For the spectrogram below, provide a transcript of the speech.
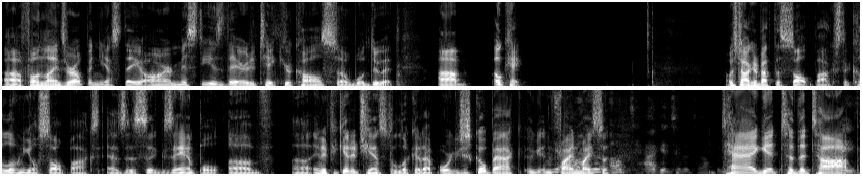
Uh, phone lines are open. Yes, they are. Misty is there to take your calls, so we'll do it. Um, okay. I was talking about the salt box, the colonial salt box, as this example of, uh, and if you get a chance to look it up, or just go back and find my. I'll tag it to the top. Tag it to the top.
